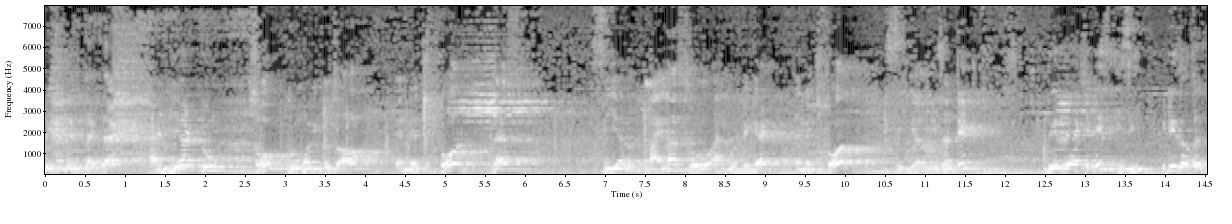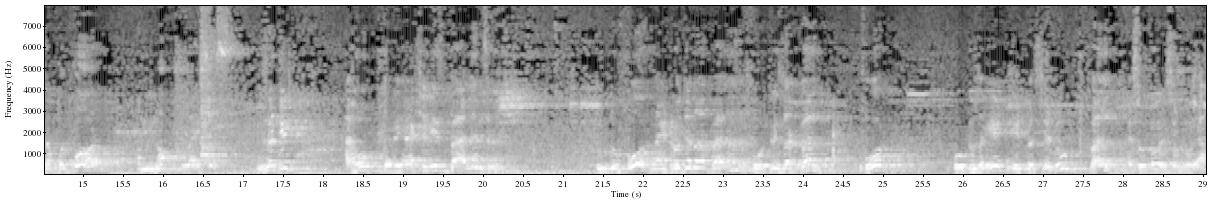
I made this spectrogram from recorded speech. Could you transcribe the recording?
rearrange like that and here 2 so 2 molecules of NH4 plus Cl minus so I am going to get NH4 Cl isn't it? The reaction is easy. It is also example for ammonolysis isn't it? I hope the reaction is balanced. 2 to 4 nitrogen are balanced. 4 3s are 12 4 4 to the 8, 8 plus 2 12, SO2, SO2, yeah,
